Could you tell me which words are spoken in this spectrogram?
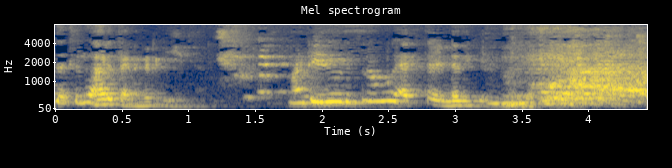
ඇතුළු හරි තැනකට ගිහින්. මට ඒක උත්තර ඌ ඇත්ත වෙන්නද කියලා.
